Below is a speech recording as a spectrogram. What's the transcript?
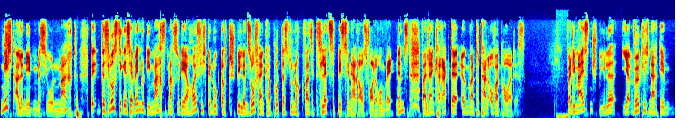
nicht alle Nebenmissionen macht. Das Lustige ist ja, wenn du die machst, machst du dir ja häufig genug doch das Spiel insofern kaputt, dass du noch quasi das letzte bisschen Herausforderung wegnimmst, weil dein Charakter irgendwann total overpowered ist. Weil die meisten Spiele ja wirklich nach dem,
